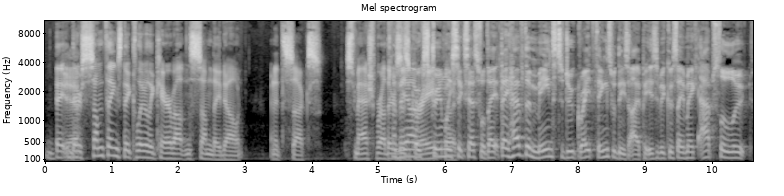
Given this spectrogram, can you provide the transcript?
they, Yeah. there's some things they clearly care about and some they don't, and it sucks. Smash Brothers they is are great. extremely successful. They they have the means to do great things with these IPs because they make absolute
